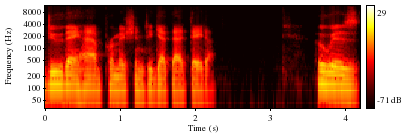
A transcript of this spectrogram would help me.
do they have permission to get that data? Who is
